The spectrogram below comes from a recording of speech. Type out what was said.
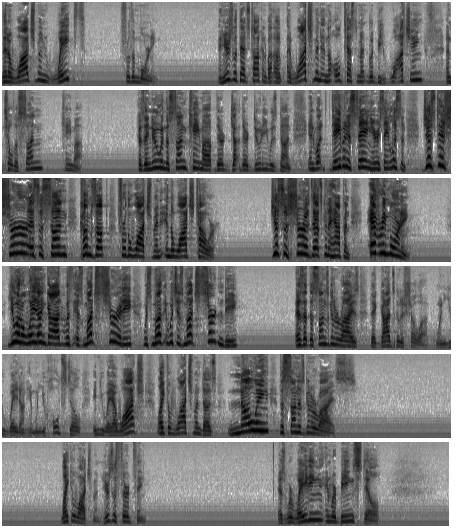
than a watchman waits for the morning. And here's what that's talking about a, a, watchman in the Old Testament would be watching until the sun came up. because they knew when the sun came up, their, their duty was done. And what David is saying here is saying, listen, just as sure as the sun comes up for the watchman in the watchtower, just as sure as that's going to happen every morning, you ought to wait on God with as much surety, which, which is much certainty is that the sun's going to rise, that God's going to show up when you wait on Him, when you hold still and you wait. I watch like the watchman does, knowing the sun is going to rise. Like a watchman. Here's the third thing. As we're waiting and we're being still,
